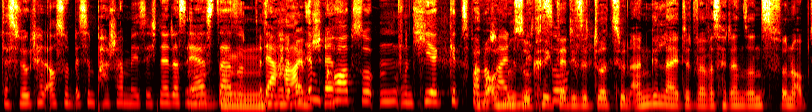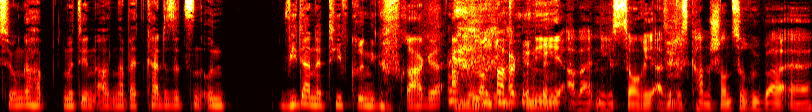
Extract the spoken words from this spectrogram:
Das wirkt halt auch so ein bisschen Pascha-mäßig, ne? Dass er ist da so mhm. der Hahn im Chef. Korb, so, mm, und hier gibt's zwar Aber noch auch einen nur so mit, kriegt so. er die Situation angeleitet, weil was hätte er denn sonst für eine Option gehabt, mit denen an der Bettkarte sitzen und wieder eine tiefgründige Frage ablocken. nee, aber nee, sorry, also das kam schon so rüber. Äh,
